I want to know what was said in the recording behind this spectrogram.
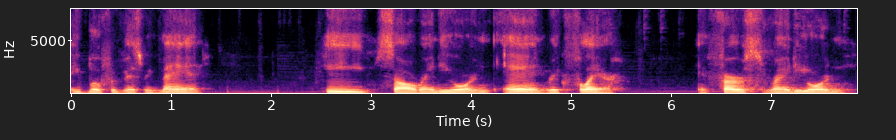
a book for Vince McMahon, he saw Randy Orton and Ric Flair. And first, Randy Orton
